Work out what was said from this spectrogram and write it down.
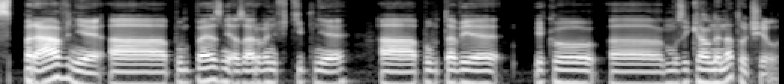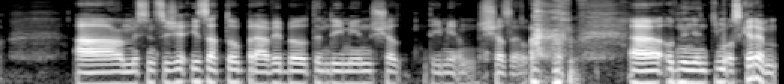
správně a pompézně a zároveň vtipně a poutavě jako uh, muzikál nenatočil. A myslím si, že i za to právě byl ten Damien, Ša- Damien Chazelle odměněn tím Oscarem.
